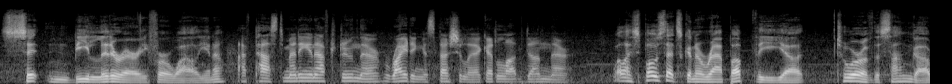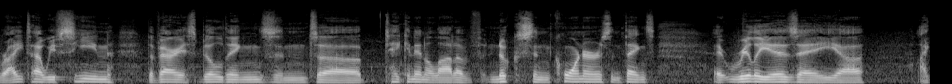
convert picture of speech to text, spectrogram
sit and be literary for a while, you know? I've passed many an afternoon there, writing especially. I get a lot done there. Well, I suppose that's going to wrap up the uh, tour of the Sanga, right? Uh, we've seen the various buildings and uh, taken in a lot of nooks and corners and things. It really is a, uh, I,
